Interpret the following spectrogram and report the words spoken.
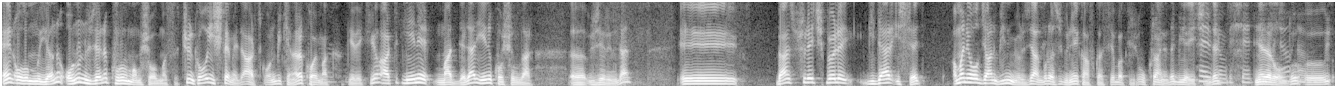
en olumlu yanı onun üzerine kurulmamış olması. Çünkü o işlemedi. Artık onu bir kenara koymak gerekiyor. Artık yeni maddeler, yeni koşullar e, üzerinden. E, ben süreç böyle gider ise ama ne olacağını bilmiyoruz. Yani burası Güney Kafkasya bakın Ukrayna'da bir ay içinde bir şey neler oldu. evet. E,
